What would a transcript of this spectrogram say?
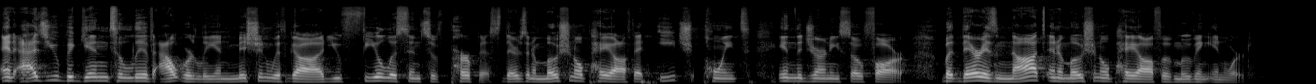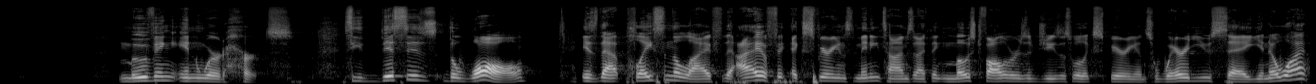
And as you begin to live outwardly in mission with God, you feel a sense of purpose. There's an emotional payoff at each point in the journey so far. But there is not an emotional payoff of moving inward. Moving inward hurts. See, this is the wall, is that place in the life that I have experienced many times, and I think most followers of Jesus will experience, where you say, you know what?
